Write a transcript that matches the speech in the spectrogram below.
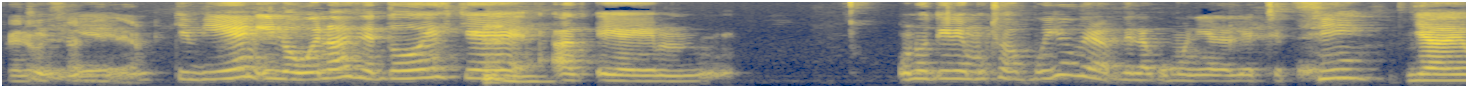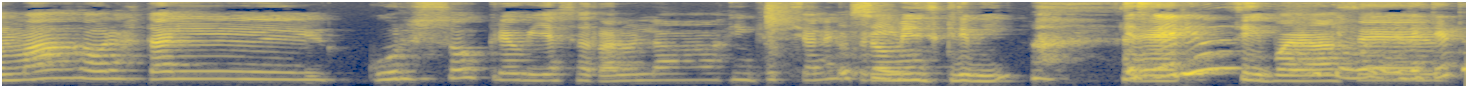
Pero Qué bien, qué bien. Y lo bueno de todo es que eh, uno tiene mucho apoyo de la, de la comunidad de la leche. po. Sí, y además ahora está el curso, creo que ya cerraron las inscripciones, pero Sí. me inscribí. ¿En Eh, serio? Sí, para bueno. hacer... ¿El destete?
